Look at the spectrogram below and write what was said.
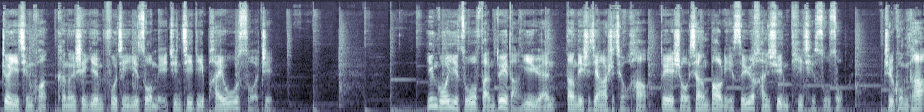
这一情况可能是因附近一座美军基地排污所致。英国一组反对党议员当地时间二十九号对首相鲍里斯·约翰逊提起诉讼，指控他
